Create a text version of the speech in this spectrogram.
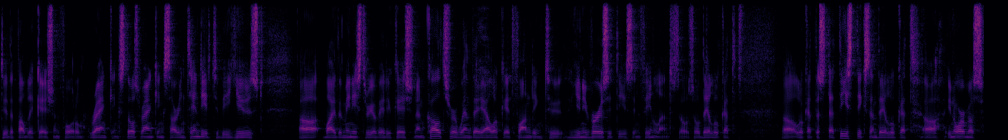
to the publication forum rankings. Those rankings are intended to be used uh, by the Ministry of Education and Culture when they allocate funding to universities in Finland. So, so they look at, uh, look at the statistics and they look at uh, enormous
